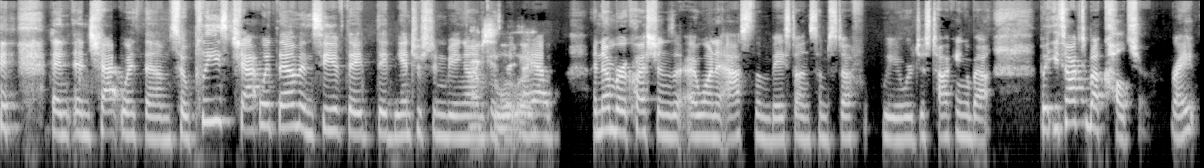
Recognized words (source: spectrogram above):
and, and chat with them. So please chat with them and see if they, they'd be interested in being on because I have a number of questions that I want to ask them based on some stuff we were just talking about. But you talked about culture, right?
